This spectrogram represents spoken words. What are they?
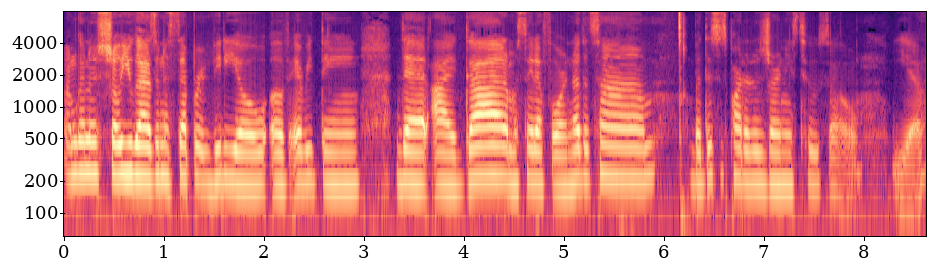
I'm gonna show you guys in a separate video of everything that I got. I'm gonna say that for another time, but this is part of the journeys too, so yeah.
